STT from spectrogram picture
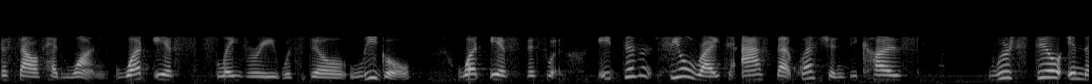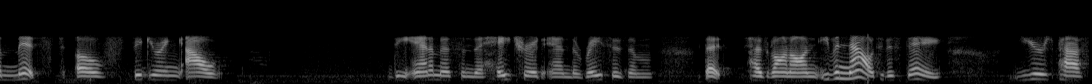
the South had won? What if slavery was still legal? What if this was. It doesn't feel right to ask that question because we're still in the midst of figuring out the animus and the hatred and the racism that has gone on even now to this day, years past,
